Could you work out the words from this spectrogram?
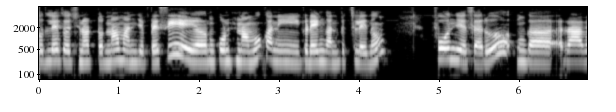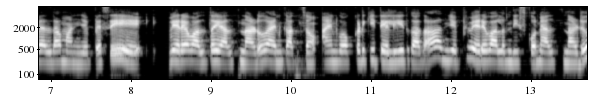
వదిలేసి వచ్చినట్టున్నాం అని చెప్పేసి అనుకుంటున్నాము కానీ ఇక్కడేం కనిపించలేదు. ఫోన్ చేశారు ఇంకా రా వెళ్దాం అని చెప్పేసి వేరే వాళ్ళతో వెళ్తున్నాడు. ఆయనకి అచ్చం ఆయనకు ఒక్కడికి తెలియదు కదా అని చెప్పి వేరే వాళ్ళని తీసుకొని వెళ్తున్నాడు.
